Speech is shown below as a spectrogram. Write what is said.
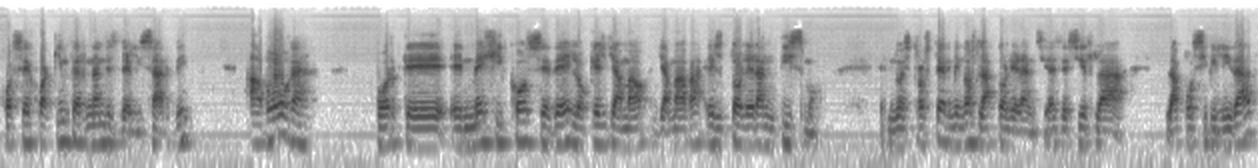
José Joaquín Fernández de Lizardi aboga porque en México se dé lo que él llamaba el tolerantismo, en nuestros términos la tolerancia, es decir, la, la posibilidad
